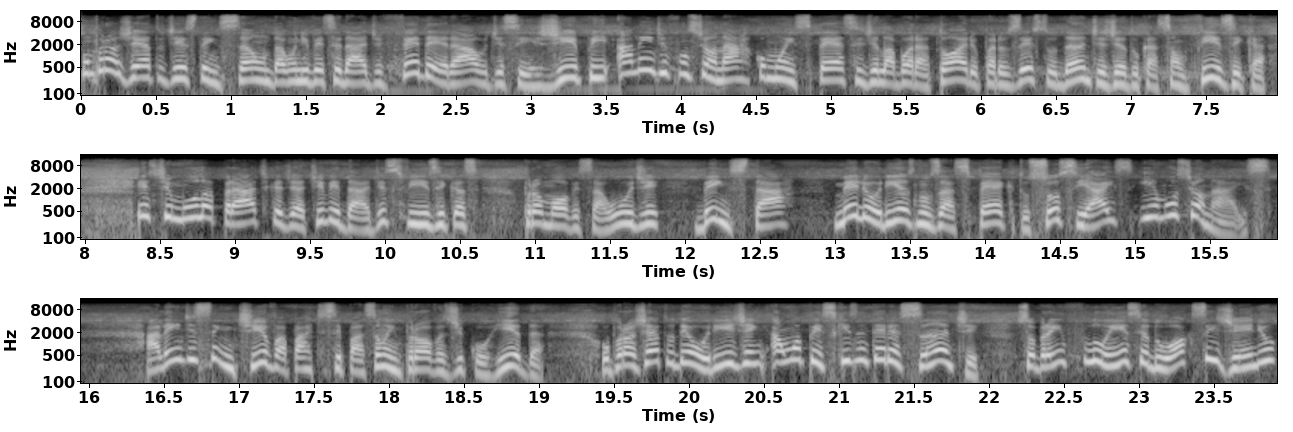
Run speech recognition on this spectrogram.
Um projeto de extensão da Universidade Federal de Sergipe, além de funcionar como uma espécie de laboratório para os estudantes de educação física, estimula a prática de atividades físicas, promove saúde, bem-estar, melhorias nos aspectos sociais e emocionais. Além de incentivo à participação em provas de corrida, o projeto deu origem a uma pesquisa interessante sobre a influência do oxigênio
